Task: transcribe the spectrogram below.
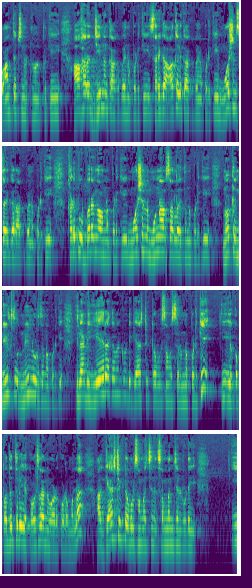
వాంతి వచ్చినట్లున్నప్పటికీ ఆహారం జీర్ణం కాకపోయినప్పటికీ సరిగా ఆకలి కాకపోయినప్పటికీ మోషన్ సరిగ్గా రాకపోయినప్పటికీ కడుపు ఉబ్బరంగా ఉన్నప్పటికీ మోషన్లు మూడు నాలుగు సార్లు అవుతున్నప్పటికీ నోట్లో నీళ్ళు నీళ్ళు ఉడుతున్నప్పటికీ ఇలాంటి ఏ రకమైనటువంటి గ్యాస్ట్రిక్ ట్రబుల్ సమస్యలు ఉన్నప్పటికీ ఈ యొక్క పద్ధతిలో ఈ యొక్క ఔషధాన్ని వాడుకోవడం వల్ల ఆ గ్యాస్ట్రిక్ ట్రబుల్ సమస్య సంబంధించినటువంటి ఈ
